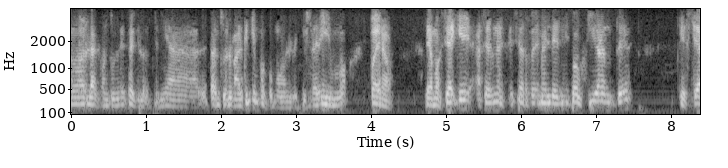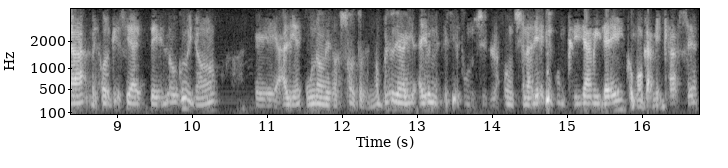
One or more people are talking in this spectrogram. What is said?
no la contundencia que lo tenía tanto el marxismo como el kirchnerismo. Bueno, digamos, si hay que hacer una especie de remedio gigante, que sea mejor que sea este loco y no eh, alguien, uno de nosotros. ¿no? Por eso hay, una especie de funcionalidad que cumpliría mi ley como kamikaze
